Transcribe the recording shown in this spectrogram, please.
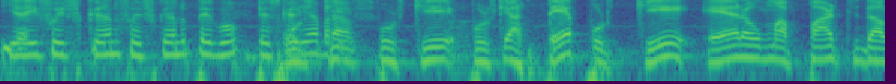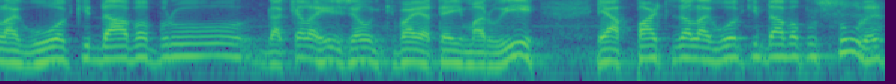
E aí foi ficando, foi ficando, pegou pescaria porque, brava. Porque, porque até porque era uma parte da lagoa que dava pro daquela região que vai até Imaruí, é a parte da lagoa que dava pro sul, né?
